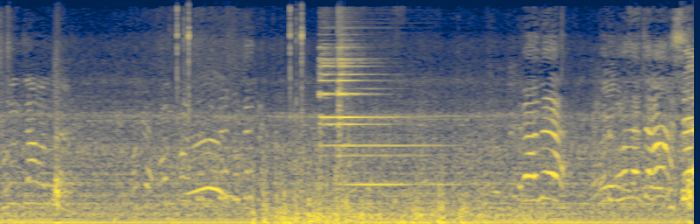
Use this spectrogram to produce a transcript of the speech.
புரிஞ்சா வருது எடு, வந்து. ஒரு குழந்தாச்சா? சேவை வேறு! சரக்கு சரி, சரி, சரி. லாபம் பாரு, லாபம் பாரு. வீட்டுல இருக்கு. சூப்பரா இருந்துச்சு,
